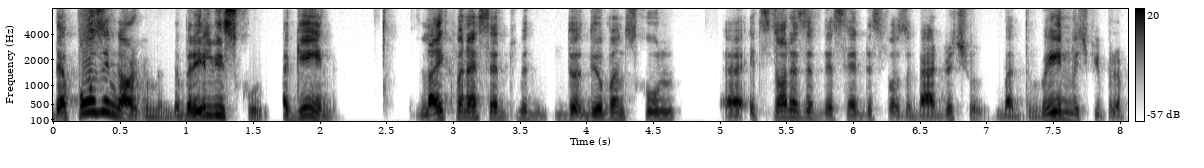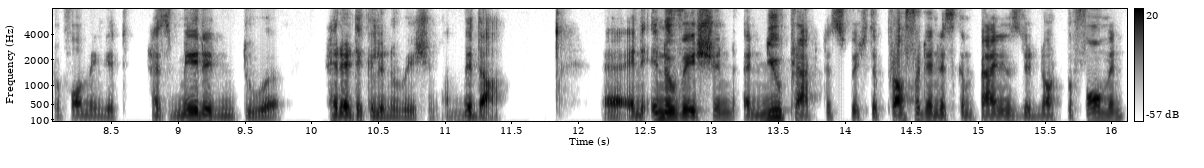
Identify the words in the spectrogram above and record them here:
The opposing argument, the Barelvi school, again, like when I said with the Deoband school, uh, it's not as if they said this was a bad ritual, but the way in which people are performing it has made it into a heretical innovation, a bid'ah, uh, an innovation, a new practice which the Prophet and his companions did not perform in,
